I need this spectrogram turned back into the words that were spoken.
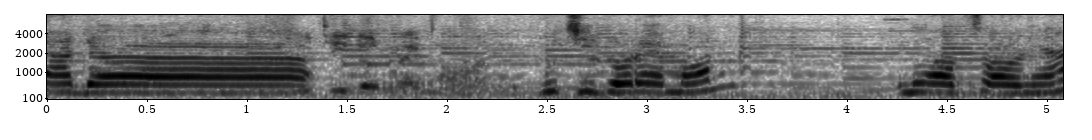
ada Gucci Doraemon. Gucci Doraemon ini outsole-nya.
